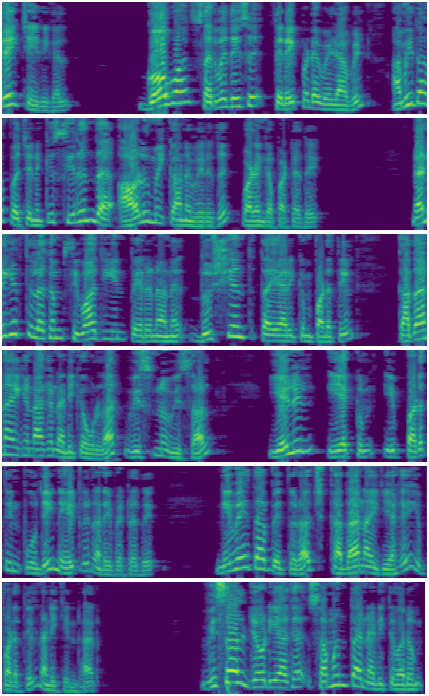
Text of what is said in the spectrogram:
திரைச்செய்திகள். கோவா சர்வதேச திரைப்பட விழாவில் அமிதாப் பச்சனுக்கு சிறந்த ஆளுமைக்கான விருது வழங்கப்பட்டது. நடிகர் திலகம் சிவாஜியின் பேரனான துஷ்யந்த் தயாரிக்கும் படத்தில் கதாநாயகனாக நடிக்க உள்ளார் விஷ்ணு விசால் எழில் இயக்கும் இப்படத்தின் பூஜை நேற்று நடைபெற்றது. நிவேதா பெத்துராஜ் கதாநாயகியாக இப்படத்தில் நடிக்கின்றார். விசால் ஜோடியாக சமந்தா நடித்து வரும்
